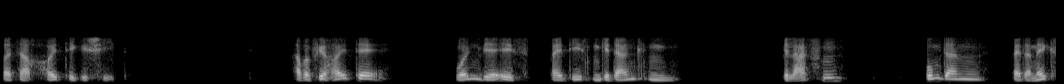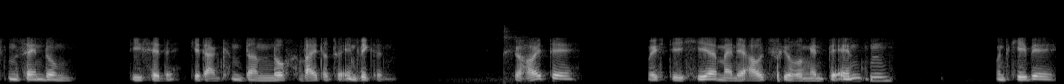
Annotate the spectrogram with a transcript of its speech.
was auch heute geschieht. Aber für heute wollen wir es bei diesen Gedanken belassen, um dann bei der nächsten Sendung diese Gedanken dann noch weiter zu entwickeln. Für heute möchte ich hier meine Ausführungen beenden und gebe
